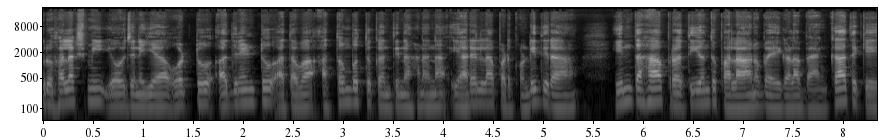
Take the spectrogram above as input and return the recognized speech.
ಗೃಹಲಕ್ಷ್ಮಿ ಯೋಜನೆಯ ಒಟ್ಟು ಹದಿನೆಂಟು ಅಥವಾ ಹತ್ತೊಂಬತ್ತು ಕಂತಿನ ಹಣನ ಯಾರೆಲ್ಲ ಪಡ್ಕೊಂಡಿದ್ದೀರಾ? ಇಂತಹ ಪ್ರತಿಯೊಂದು ಫಲಾನುಭವಿಗಳ ಬ್ಯಾಂಕ್ ಖಾತೆಗೆ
